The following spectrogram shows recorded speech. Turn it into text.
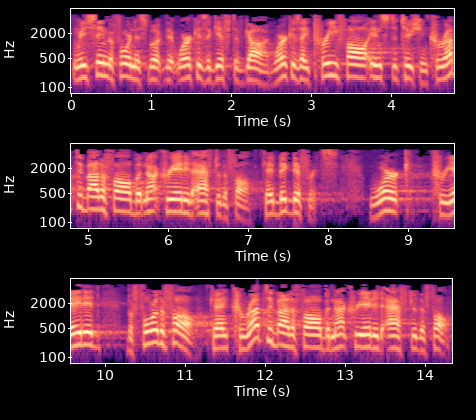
We've seen before in this book that work is a gift of God. Work is a pre-fall institution, corrupted by the fall, but not created after the fall. Okay, big difference. Work created before the fall, okay? Corrupted by the fall, but not created after the fall.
